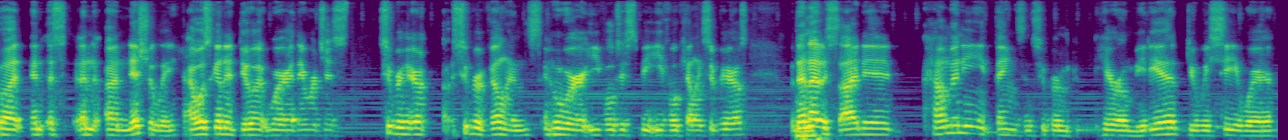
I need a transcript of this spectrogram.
but in, in, initially I was gonna do it where they were just superhero supervillains who were evil just to be evil, killing superheroes. But then I decided, how many things in superhero media do we see where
